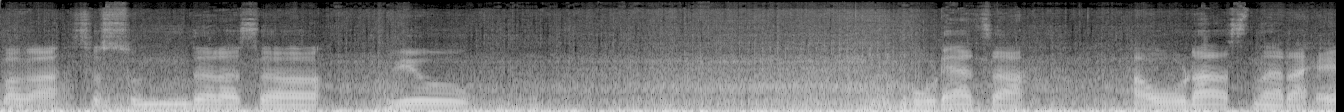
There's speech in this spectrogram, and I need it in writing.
बघा असं सुंदर असा व्ह्यू. ओढ्याचा हा ओढा असणार आहे.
